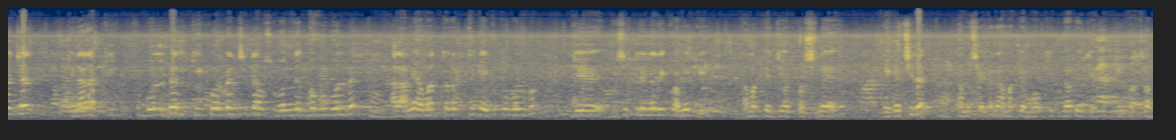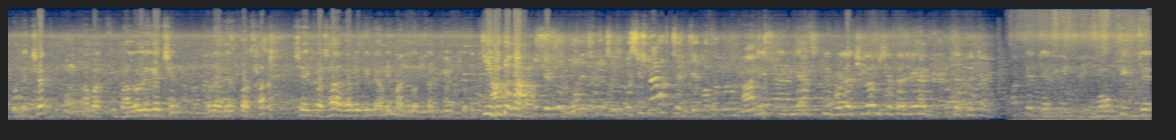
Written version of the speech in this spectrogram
হয়েছে এনারা কি বলবেন কি করবেন সেটা সুমনদেববাবু বলবে। আর আমি আমার তরফ থেকে এটুকু বলব যে ডিসিপ্লিনারি কমিটি আমাকে যে প্রশ্নে ডেকেছিলেন আমি সেখানে আমাকে মৌখিকভাবে যে কথা বলেছেন আমার খুব ভালো লেগেছে ওনাদের কথা। সেই কথা আগামী দিনে আমি মান্যতা দিয়ে কি দুটো কথা? আমি প্রিভিয়াসলি বলেছিলাম সেটা নিয়ে যেতে চাই। আমাকে যে মৌখিক যে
